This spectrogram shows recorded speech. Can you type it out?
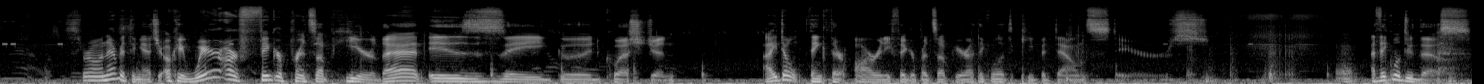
Yeah, it wasn't It's throwing everything at you. Okay, where are fingerprints up here? That is a good question. I don't think there are any fingerprints up here. I think we'll have to keep it downstairs. I think we'll do this.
